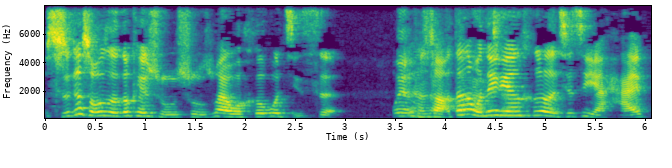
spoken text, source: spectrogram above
十个手指都可以数数出来，我喝过几次。我也很少，但是我那天喝了，其实也还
